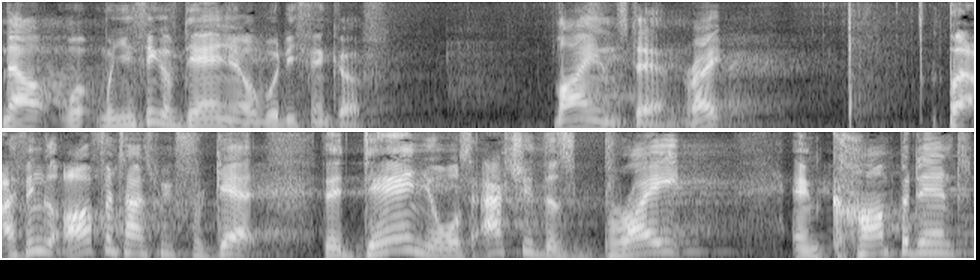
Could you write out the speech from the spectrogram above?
Now, w- when you think of Daniel, what do you think of? Lion's den, right? But I think oftentimes we forget that Daniel was actually this bright, and competent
